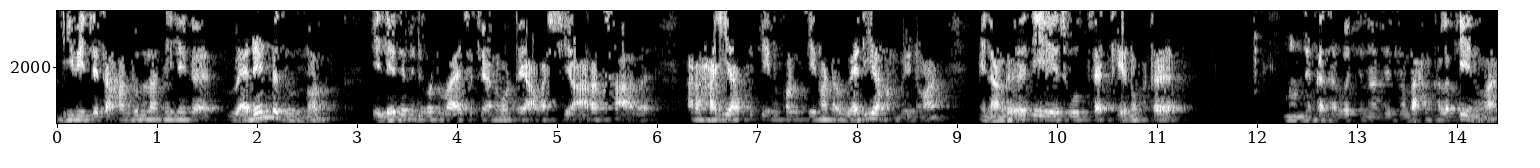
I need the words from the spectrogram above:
ජීවිතයට හඳුන්ලා දීලා එක වැඩෙන්න දුන්නොත් ඒ ලෙඩ වෙනකොට වයසට යනකොට අවශ්‍ය ආරක්ෂාව අර හයිය ඇති තියෙනකොට තියෙනවට වැඩි හම්බ වෙනවා මේ ළඟදී මේ සූත්‍රයක් කියනකොට මම දැක්ක සර්වචනාංශය සඳහන් කළා තියෙනවා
